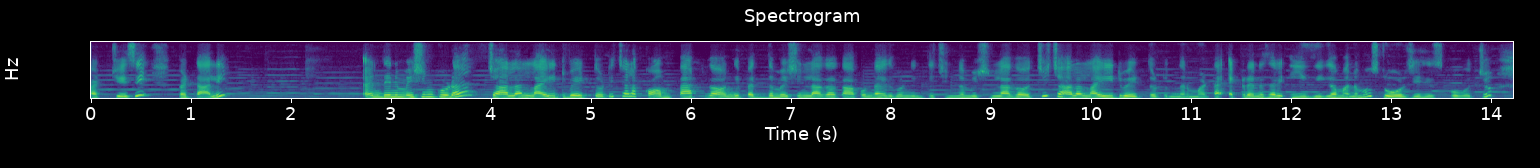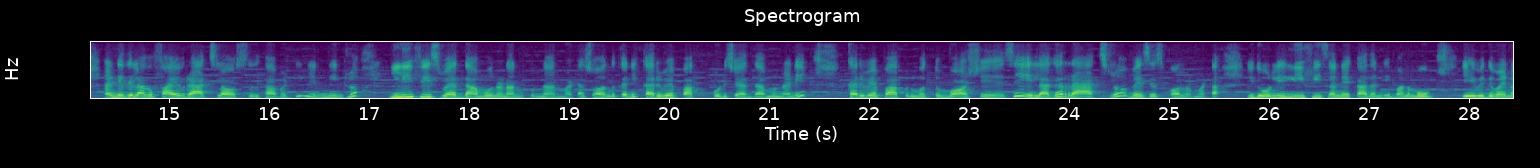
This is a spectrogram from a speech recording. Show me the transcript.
కట్ చేసి పెట్టాలి. అండ్ దీని మెషిన్ కూడా చాలా లైట్ వెయిట్ తోటి చాలా కాంపాక్ట్గా ఉంది. పెద్ద మెషిన్ లాగా కాకుండా ఇది కూడా ఇంత చిన్న మెషిన్ లాగా వచ్చి చాలా లైట్ వెయిట్ తోటి ఉందన్నమాట. ఎక్కడైనా సరే ఈజీగా మనము స్టోర్ చేసేసుకోవచ్చు. అండ్ ఇది ఇలాగ ఫైవ్ ర్యాక్స్ లా వస్తుంది కాబట్టి నేను దీంట్లో లీఫీస్ వేద్దాము అని అనుకున్నాను అనమాట సో అందుకని కరివేపాకు పొడి చేద్దాము అని కరివేపాకును మొత్తం వాష్ చేసేసి ఇలాగ ర్యాక్స్లో వేసేసుకోవాలన్నమాట. ఇది ఓన్లీ లీఫీస్ అనే కాదండి. మనము ఏ విధమైన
